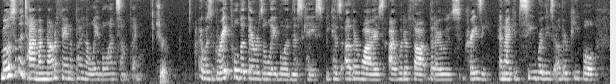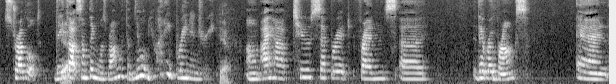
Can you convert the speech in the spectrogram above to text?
most of the time I'm not a fan of putting a label on something. Sure. I was grateful that there was a label in this case because otherwise I would have thought that I was crazy. And I could see where these other people struggled. They yeah. thought something was wrong with them. No, you had a brain injury. Yeah. Um, I have two separate friends uh, that rode broncs and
